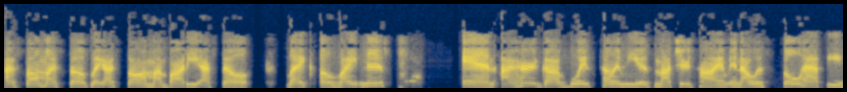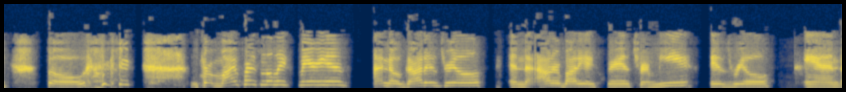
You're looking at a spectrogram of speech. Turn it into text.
I saw myself, like I saw my body, I felt like a lightness and I heard God's voice telling me it's not your time and I was so happy. So from my personal experience, I know God is real and the outer body experience for me is real and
